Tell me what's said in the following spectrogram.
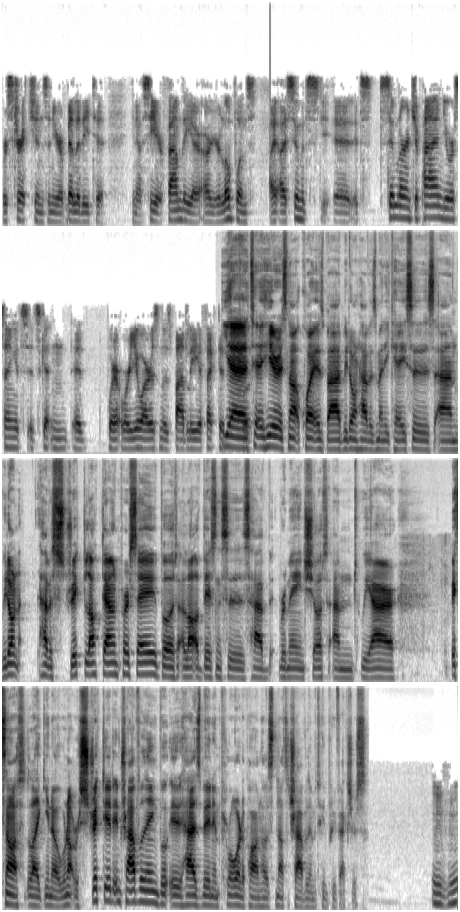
restrictions in your ability to, you know, see your family or, or your loved ones. I, I assume it's uh, it's similar in Japan. You were saying it's it's getting uh, where where you are isn't as badly affected. Yeah, to here it's not quite as bad. We don't have as many cases, and we don't have a strict lockdown per se, but a lot of businesses have remained shut, and we are. It's not like you know we're not restricted in traveling, but it has been implored upon us not to travel in between prefectures. Mm-hmm.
